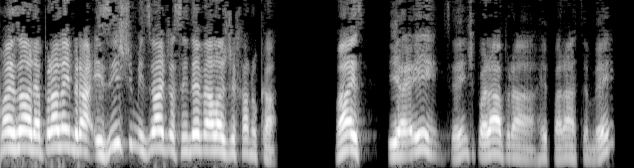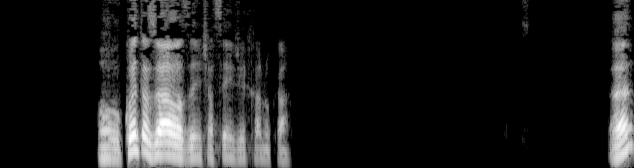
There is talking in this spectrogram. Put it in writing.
Mas olha, para lembrar, existe mitzvah de acender velas de Hanukkah. Mas, e aí, se a gente parar para reparar também, oh, quantas velas a gente acende em Hanukkah? Hã?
